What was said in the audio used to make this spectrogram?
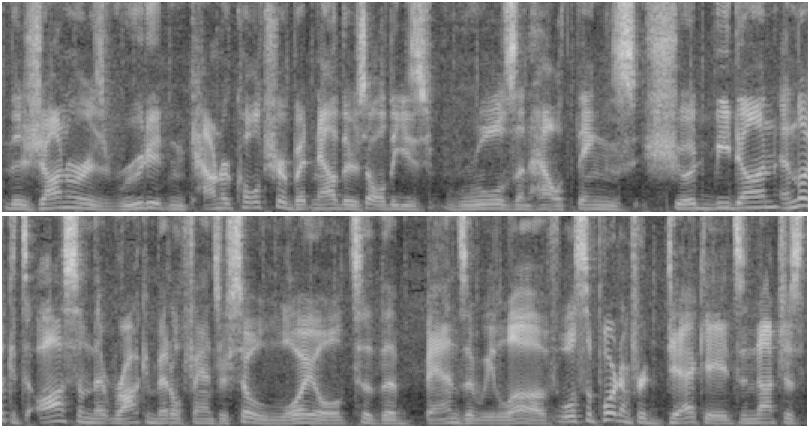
the genre is rooted in counterculture, but now there's all these rules on how things should be done. And look, it's awesome that rock and metal fans are so loyal to the bands that we love. We'll support them for decades and not just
